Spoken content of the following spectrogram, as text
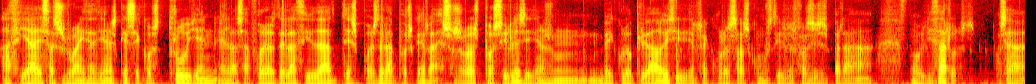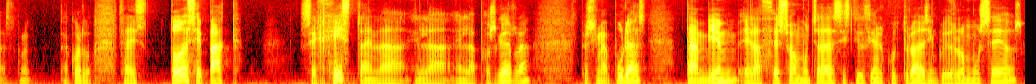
hacia esas urbanizaciones que se construyen en las afueras de la ciudad después de la posguerra. Eso solo es posible si tienes un vehículo privado y si recurres a los combustibles fósiles para movilizarlos. O sea, ¿de acuerdo? O sea, es, todo ese pack se gesta en la, en la, en la posguerra, pero si me apuras, también el acceso a muchas instituciones culturales, incluidos los museos,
